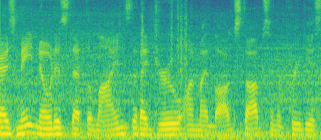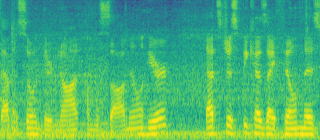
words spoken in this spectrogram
Guys may notice that the lines that I drew on my log stops in a previous episode, they're not on the sawmill here. That's just because I filmed this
